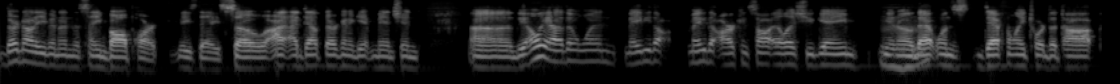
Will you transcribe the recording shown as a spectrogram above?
they're not even in the same ballpark these days. So I, I doubt they're going to get mentioned. Uh, the only other one, maybe the maybe the Arkansas LSU game. You know, Mhm. that one's definitely toward the top.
